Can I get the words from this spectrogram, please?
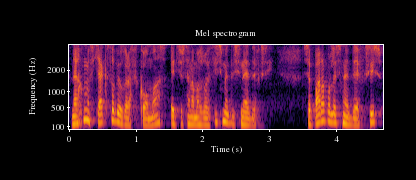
να έχουμε φτιάξει το βιογραφικό μας έτσι ώστε να μας βοηθήσει με τη συνέντευξη. Σε πάρα πολλές συνεντεύξεις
